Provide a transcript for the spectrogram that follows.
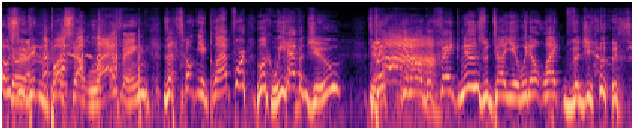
Those Or- who didn't bust out laughing. Is that something you clap for? Look, we have a Jew. But, you know, the fake news would tell you we don't like the Jews.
